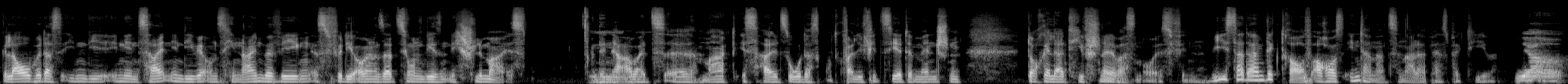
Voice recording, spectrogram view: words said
glaube, dass in, die, in den Zeiten, in die wir uns hineinbewegen, es für die Organisation wesentlich schlimmer ist. Denn der. Arbeitsmarkt ist halt so, dass gut qualifizierte Menschen doch relativ schnell was Neues finden. Wie ist da dein Blick drauf, auch aus internationaler Perspektive? Ja,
